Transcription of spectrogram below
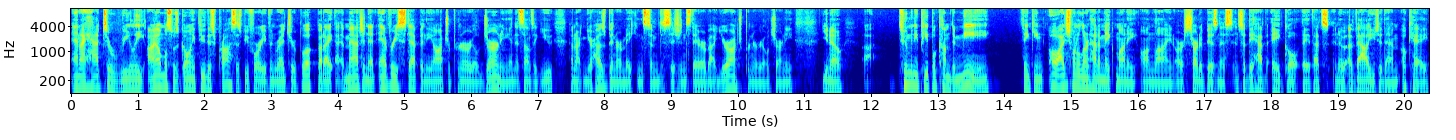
And I had to really, I almost was going through this process before I even read your book. But I imagine at every step in the entrepreneurial journey, and it sounds like you and your husband are making some decisions there about your entrepreneurial journey, you know, uh, too many people come to me thinking, oh, I just want to learn how to make money online or start a business. And so they have a goal, they, that's a value to them. Okay.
